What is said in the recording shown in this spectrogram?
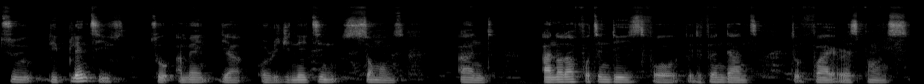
to the plaintiffs to amend their originating summons and another 14 days for the defendant to file a response.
